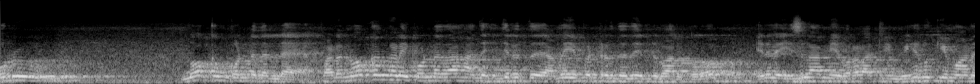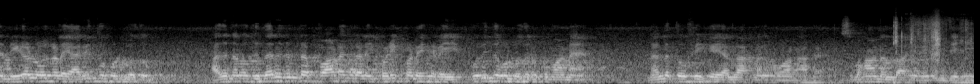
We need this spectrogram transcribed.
ஒரு நோக்கம் கொண்டதல்ல. பல நோக்கங்களை கொண்டதாக அந்த ஹிஜ்ரத்து அமையப்பட்டிருந்தது என்று பார்க்கிறோம். எனவே இஸ்லாமிய வரலாற்றின் மிக முக்கியமான நிகழ்வுகளை அறிந்து கொள்வதும் அது நமக்கு தருகின்ற பாடங்களை படிப்படைகளை புரிந்து கொள்வதற்குமான நல்ல தோஃபிக்கை அல்லாஹ் நல்குவானாக சுபஹான் அல்லாஹி விருந்திஹி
